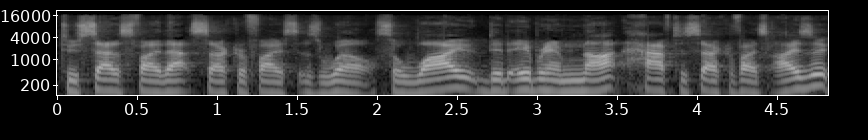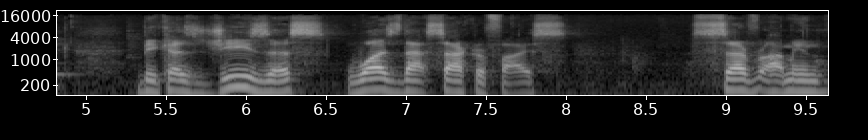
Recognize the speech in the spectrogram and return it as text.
to satisfy that sacrifice as well. So, why did Abraham not have to sacrifice Isaac? Because Jesus was that sacrifice. Several, I mean,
